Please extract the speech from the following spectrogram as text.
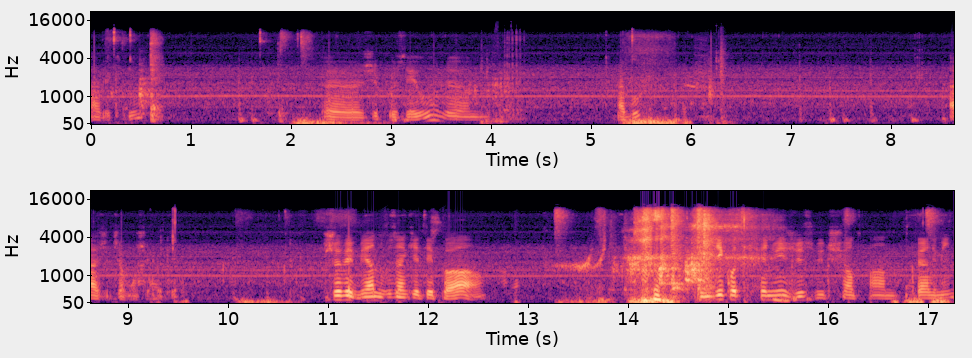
avec nous. Euh, J'ai posé où le... la bouffe Ah, j'ai déjà mangé, ok. Je vais bien, ne vous inquiétez pas. hein. tu me dis quoi tu fais nuit, juste vu que je suis en train de faire les mines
